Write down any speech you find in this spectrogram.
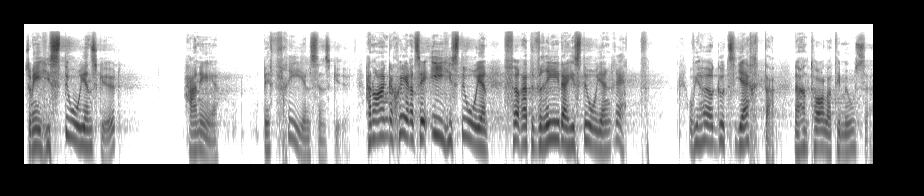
som är historiens Gud, han är befrielsens Gud. Han har engagerat sig i historien för att vrida historien rätt. Och vi hör Guds hjärta när han talar till Mose.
